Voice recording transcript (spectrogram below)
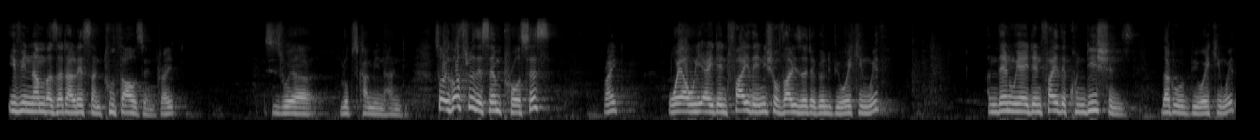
even numbers that are less than 2,000, right? This is where loops come in handy. So we go through the same process, right? Where we identify the initial values that we're going to be working with, and then we identify the conditions that we'll be working with,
